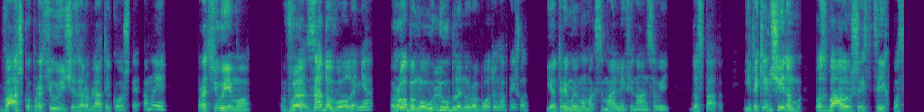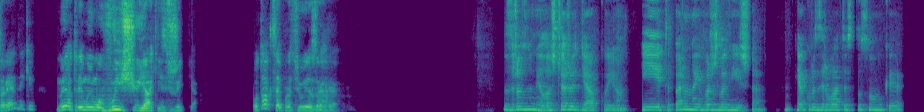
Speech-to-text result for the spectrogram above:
важко працюючи заробляти кошти, а ми працюємо в задоволення, робимо улюблену роботу, наприклад, і отримуємо максимальний фінансовий достаток. І таким чином, позбавившись цих посередників, ми отримуємо вищу якість життя. Отак це працює з егрегором. Зрозуміло, щиро дякую. І тепер найважливіше, як розірвати стосунки,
